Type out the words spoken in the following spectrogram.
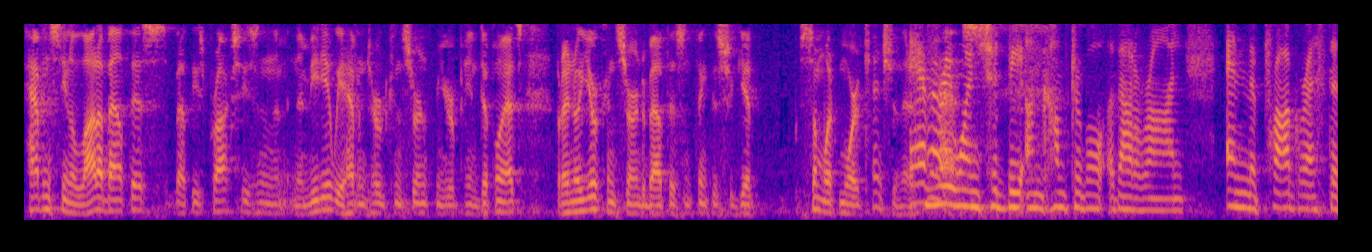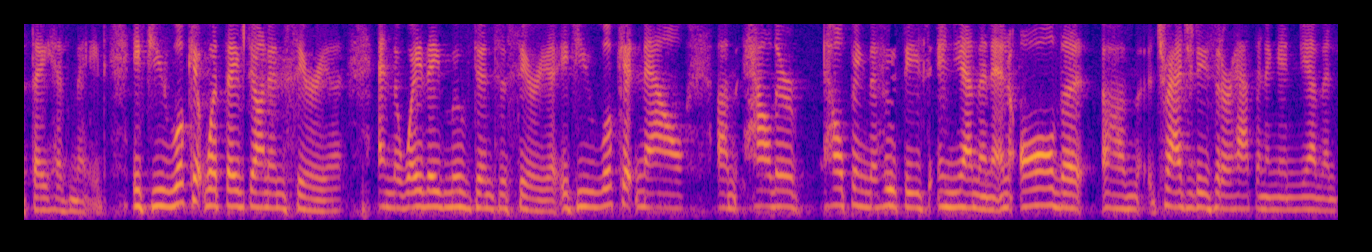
haven't seen a lot about this, about these proxies in the, in the media. We haven't heard concern from European diplomats, but I know you're concerned about this and think this should get somewhat more attention than everyone should be uncomfortable about Iran and the progress that they have made. If you look at what they've done in Syria and the way they've moved into Syria, if you look at now um, how they're helping the Houthis in Yemen and all the um, tragedies that are happening in Yemen,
